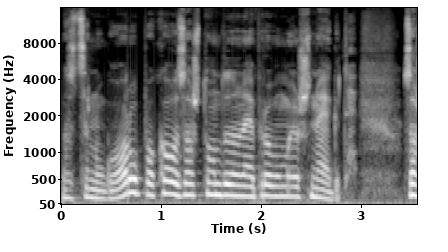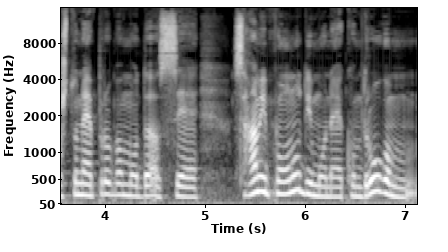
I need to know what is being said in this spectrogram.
za Crnu Goru, pa kao zašto onda da ne probamo još negde? Zašto ne probamo da se sami ponudimo nekom drugom,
